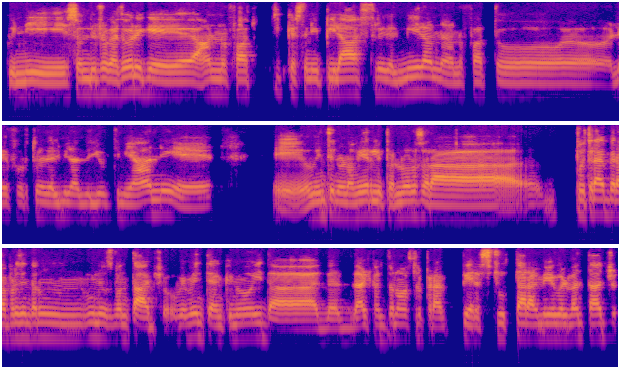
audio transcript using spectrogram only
Quindi sono due giocatori che fatto, che sono i pilastri del Milan, hanno fatto eh, le fortune del Milan negli ultimi anni e, e ovviamente non averli per loro sarà, potrebbe rappresentare un- uno svantaggio. Ovviamente anche noi da- da- dal canto nostro per, per sfruttare al meglio quel vantaggio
